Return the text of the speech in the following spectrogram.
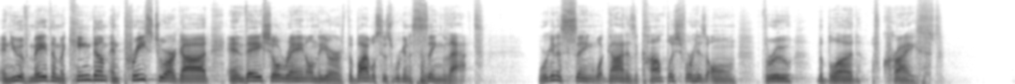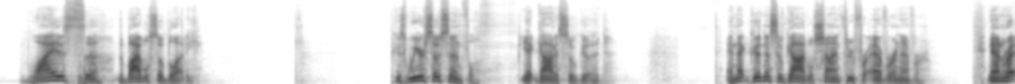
and you have made them a kingdom and priests to our God, and they shall reign on the earth. The Bible says we're going to sing that. We're going to sing what God has accomplished for his own through the blood of Christ. Why is the, the Bible so bloody? Because we are so sinful, yet God is so good. And that goodness of God will shine through forever and ever. Now, in, Re-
